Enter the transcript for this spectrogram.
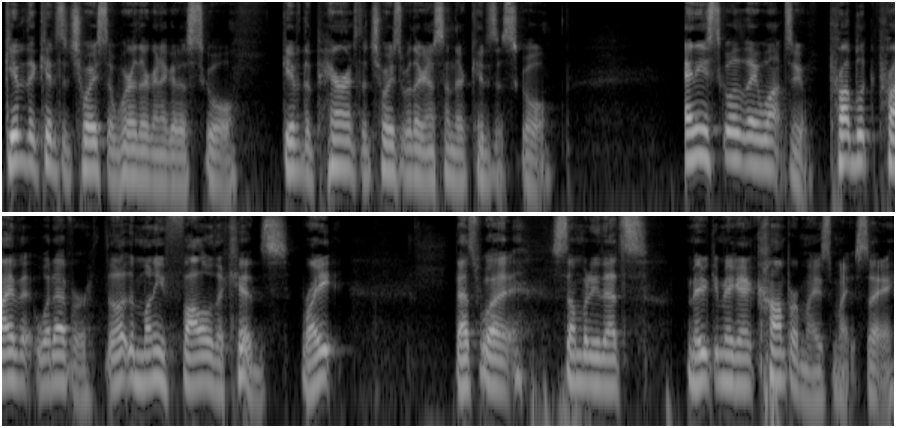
give the kids the choice of where they're going to go to school, give the parents the choice of where they're going to send their kids to school. Any school that they want to, public, private, whatever. They Let the money follow the kids, right? That's what somebody that's maybe making a compromise might say.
